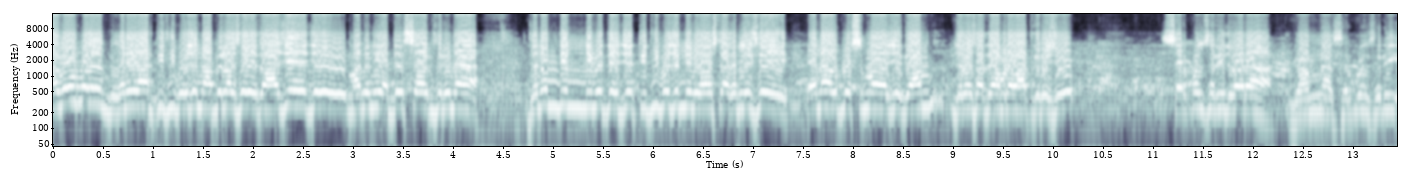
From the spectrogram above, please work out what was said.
આગળ પણ ઘણી વાર તિથિ ભોજન આપેલા છે. તો આજે જે માનનીય અધ્યક્ષ સાહેબ શ્રીના જન્મદિન નિમિત્તે જે તિથિ ભોજનની વ્યવસ્થા કરેલી છે, એના ઉપલક્ષમાં જે ગામજનો સાથે આપણે વાત કરીશું. સરપંચશ્રી દ્વારા ગામના સરપંચશ્રી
